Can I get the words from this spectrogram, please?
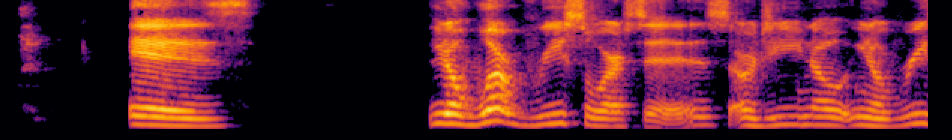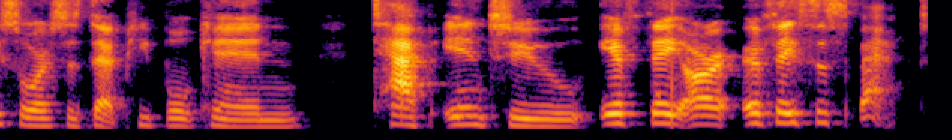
is, you know, what resources or do you know, you know, resources that people can tap into if they are, if they suspect,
